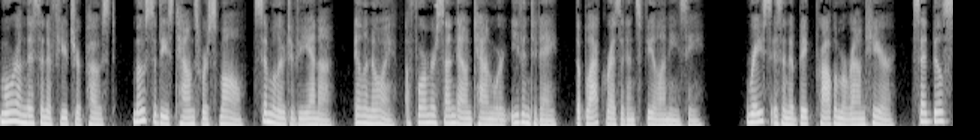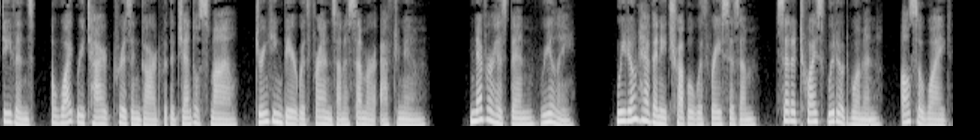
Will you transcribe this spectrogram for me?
More on this in a future post. Most of these towns were small, similar to Vienna, Illinois, a former sundown town where even today, the black residents feel uneasy. Race isn't a big problem around here, said Bill Stevens, a white retired prison guard with a gentle smile, drinking beer with friends on a summer afternoon. Never has been, really. We don't have any trouble with racism, said a twice widowed woman, also white,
